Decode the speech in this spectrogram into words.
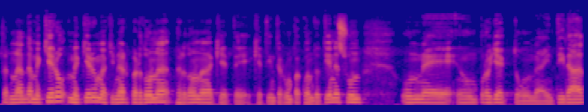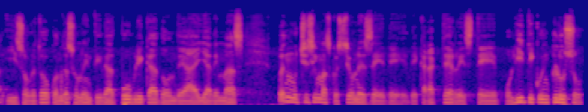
Fernanda, me quiero, me quiero imaginar, perdona, perdona que te, que te interrumpa, cuando tienes un, un, eh, un, proyecto, una entidad, y sobre todo cuando es una entidad pública donde hay además pues muchísimas cuestiones de, de, carácter este, político incluso.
